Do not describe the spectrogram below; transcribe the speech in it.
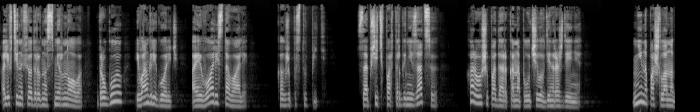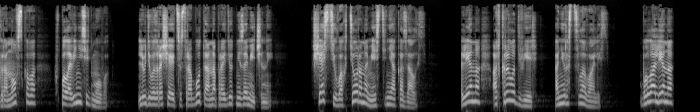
Алевтина Федоровна Смирнова, другую — Иван Григорьевич, а его арестовали. Как же поступить? Сообщить в парторганизацию? Хороший подарок она получила в день рождения. Нина пошла на Грановского в половине седьмого. Люди возвращаются с работы, она пройдет незамеченной. К счастью, вахтера на месте не оказалось. Лена открыла дверь, они расцеловались. Была Лена,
